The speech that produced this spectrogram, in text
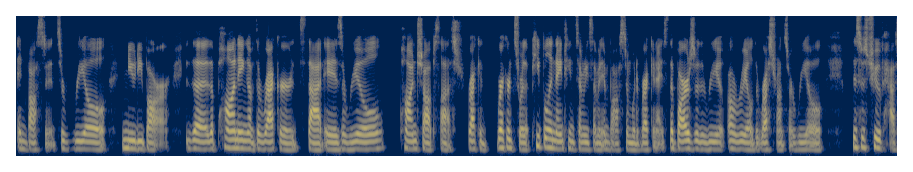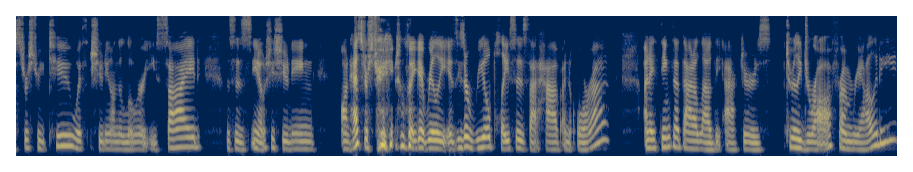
in Boston. It's a real nudie bar. The the pawning of the records that is a real pawn shop slash record record store that people in 1977 in Boston would have recognized. The bars are the real are real. The restaurants are real. This was true of Hester Street too, with shooting on the Lower East Side. This is you know she's shooting on Hester Street. like it really is. These are real places that have an aura. And I think that that allowed the actors to really draw from reality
